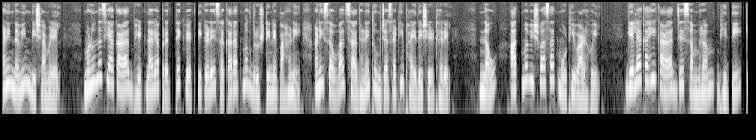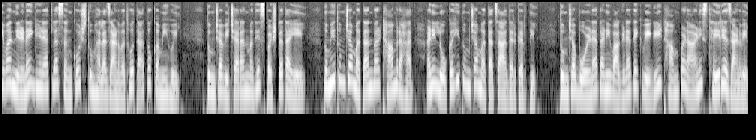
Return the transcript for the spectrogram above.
आणि नवीन दिशा मिळेल. म्हणूनच या काळात भेटणाऱ्या प्रत्येक व्यक्तीकडे सकारात्मक दृष्टीने पाहणे आणि संवाद साधणे तुमच्यासाठी फायदेशीर ठरेल. नऊ आत्मविश्वासात मोठी वाढ होईल. गेल्या काही काळात जे संभ्रम भीती किंवा निर्णय घेण्यातला संकोच तुम्हाला जाणवत होता तो कमी होईल. तुमच्या विचारांमध्ये स्पष्टता येईल. तुम्ही तुमच्या मतांवर ठाम राहात आणि लोकही तुमच्या मताचा आदर करतील. तुमच्या बोलण्यात आणि वागण्यात एक वेगळी ठामपणा आणि स्थैर्य जाणवेल.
